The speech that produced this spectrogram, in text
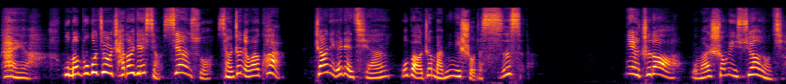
哎呀，我们不过就是查到一点小线索，想挣点外快。只要你给点钱，我保证把秘密守得死死的。你也知道，我妈生病需要用钱，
